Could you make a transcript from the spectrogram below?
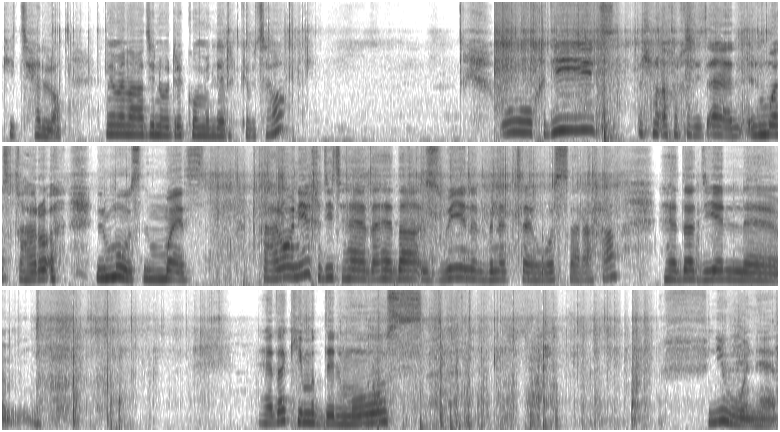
كيتحلوا. المهم أنا غادي نوريكم اللي ركبتها. وخديت شنو آخر خديت؟ آه المواس قهرو الموس المواس. قهروني خديت هذا هذا زوين البنات حتى هو الصراحة. هذا ديال هذا كيمضي الموس. فنيون هذا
